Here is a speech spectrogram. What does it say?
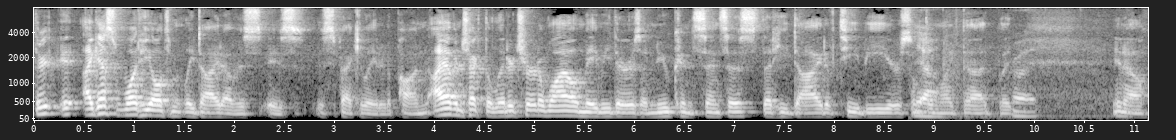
there, it, I guess what he ultimately died of is, is is speculated upon. I haven't checked the literature in a while. Maybe there is a new consensus that he died of TB or something Yeah. like that. But right. you know,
